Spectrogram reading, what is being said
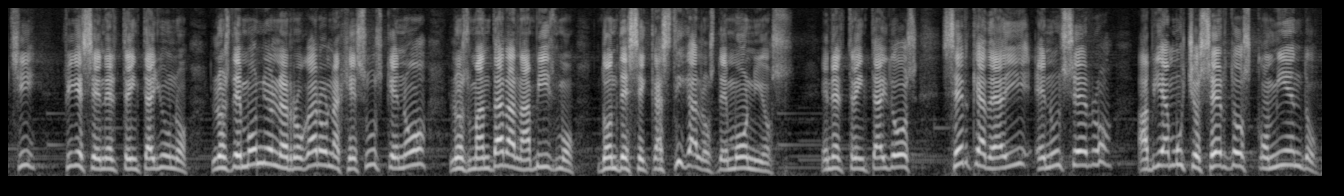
Sí, fíjese en el 31. Los demonios le rogaron a Jesús que no los mandara al abismo, donde se castiga a los demonios. En el 32, cerca de ahí, en un cerro, había muchos cerdos comiendo.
